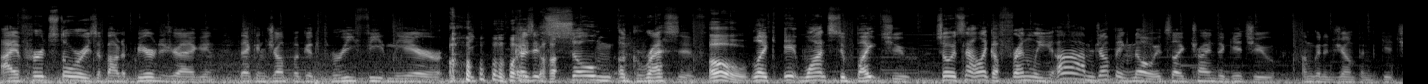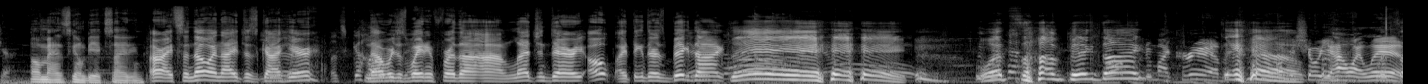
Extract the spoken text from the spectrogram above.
I have heard stories about a bearded dragon that can jump a good three feet in the air Oh because God. it's so aggressive. Oh, Like it wants to bite you. So it's not like a friendly, ah, I'm jumping. No, it's like trying to get you. I'm going to jump and get you. oh man, it's gonna be exciting. All right, so Noah and I just got Yeah, here. let's go, Now we're just man. waiting for the um, legendary. Oh, I think there's Big There Dog. we Hey, what's up, Big Welcome to Dog? my crib. Damn. Let me show you how I live. What's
